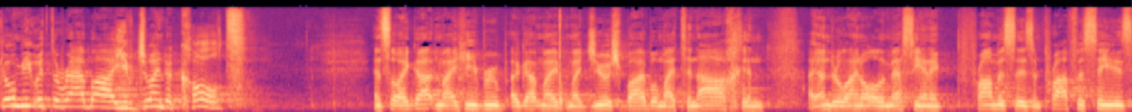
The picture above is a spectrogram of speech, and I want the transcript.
Go meet with the rabbi. You've joined a cult. And so I got my Hebrew, I got my, my Jewish Bible, my Tanakh, and I underlined all the messianic promises and prophecies.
